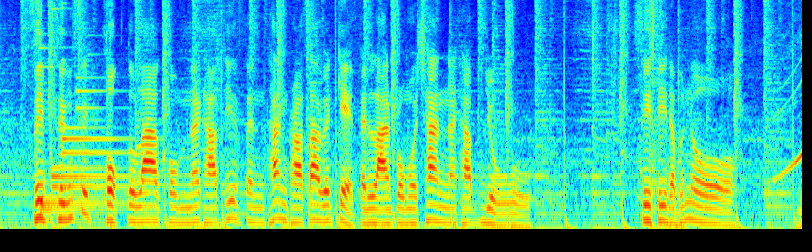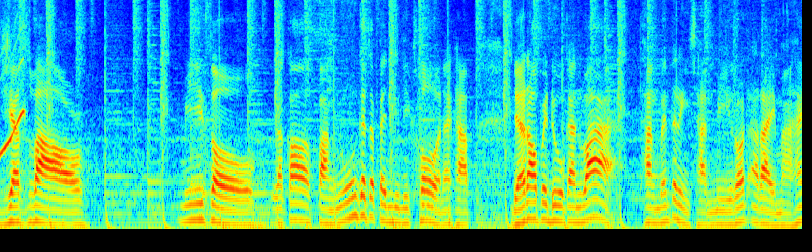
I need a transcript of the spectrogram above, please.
10 ถึง 16 ตุลาคมนะครับ ที่เป็นท่าน Plaza Westgate เป็นลานโปรโมชั่นนะครับ อยู่ C C W O j a s v a l มิโซแล้วก็ฝั่งนู้นก็จะเป็นยูนิโคลนะครับ เดี๋ยวเราไปดูกันว่าทางเบนต์ตลิ่งชันมีรถอะไรมาให้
